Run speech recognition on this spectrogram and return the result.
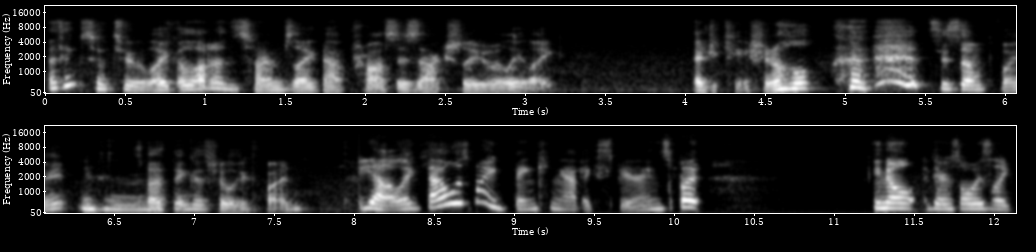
I think so too. Like a lot of the times like that process is actually really like educational to some point. Mhm. So I think it's really fun. Yeah, like that was my banking app experience, but you know, there's always like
